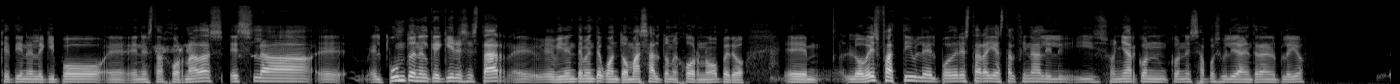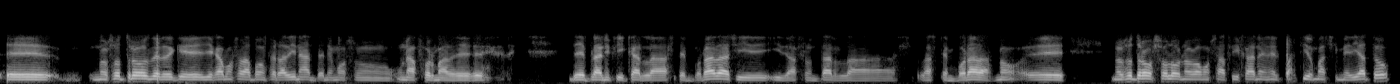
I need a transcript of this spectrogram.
que tiene el equipo eh, en estas jornadas es la eh, el punto en el que quieres estar. Eh, evidentemente, cuanto más alto mejor, ¿no? Pero ¿lo ves factible el poder estar ahí hasta el final y, soñar con, esa posibilidad de entrar en el playoff? nosotros, desde que llegamos a la Ponferradina, tenemos una forma de, planificar las temporadas y, de afrontar las, las temporadas, ¿no? Nosotros solo nos vamos a fijar en el partido más inmediato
